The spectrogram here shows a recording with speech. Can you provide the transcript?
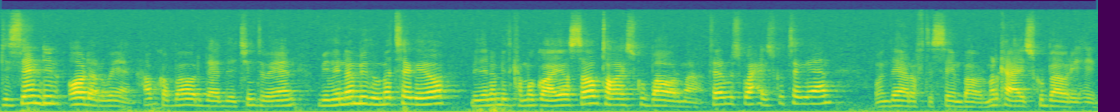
descending order weeyaan habka power daadejinta weeyaan midina mid uma tegayo midina mid kama go'ayo sababtoo ah isku power maaha termisku waxay isku tegayaan when they are of the same power. Marka ay isku power yihiin.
